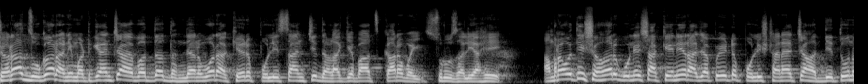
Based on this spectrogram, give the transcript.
शहरात जुगार आणि मटक्यांच्या अवैध धंद्यांवर अखेर पोलिसांची धडाकेबाज कारवाई सुरू झाली आहे. अमरावती शहर गुन्हे शाखेने राजापेठ पोलीस ठाण्याच्या हद्दीतून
